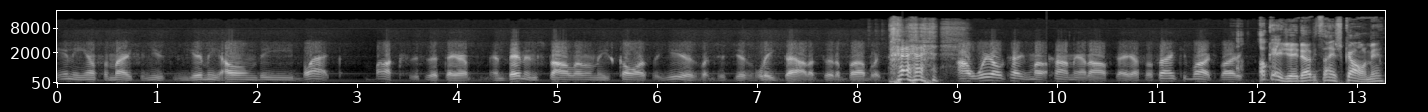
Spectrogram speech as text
any information you can give me on the black boxes that they're and been installed on these cars for years, but it just leaked out to the public. I will take my comment off there. So thank you much, buddy. Okay, JW, thanks for calling, man.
